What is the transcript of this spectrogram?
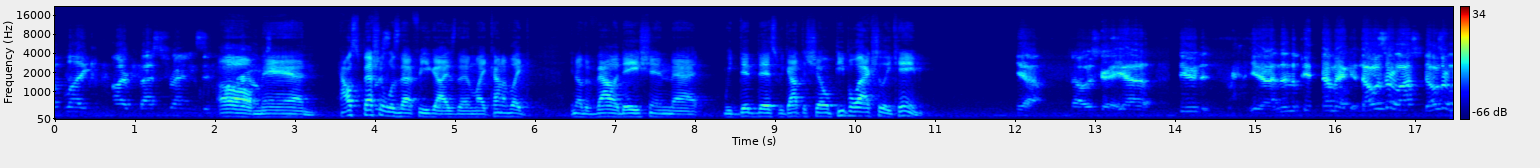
of like our best friends. In Oh rooms. man, how special was that for you guys then? Like, kind of like, you know, the validation that we did this, we got the show, people actually came. Yeah, that was great. Yeah, dude. Yeah, and then the pandemic. That was our last. That was our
